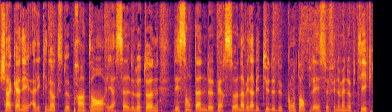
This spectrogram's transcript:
Chaque année, à l'équinoxe de printemps et à celle de l'automne, des centaines de personnes avaient l'habitude de contempler ce phénomène optique.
